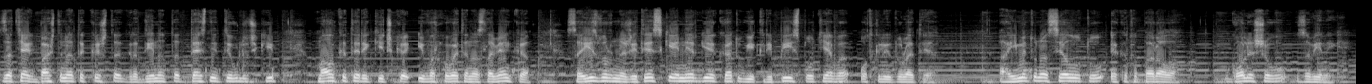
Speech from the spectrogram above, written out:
За тях бащената къща, градината, тесните улички, малката рекичка и върховете на Славянка са извор на житейска енергия, която ги крепи и сплотява от хилядолетия. А името на селото е като парола – Голешево за винаги.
